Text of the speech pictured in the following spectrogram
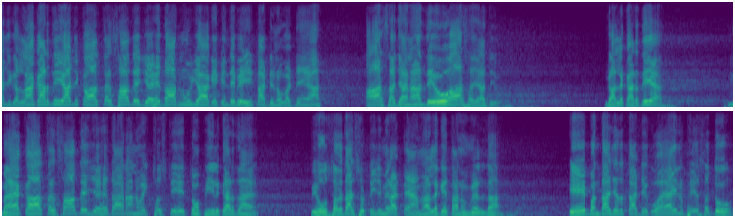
ਅੱਜ ਗੱਲਾਂ ਕਰਦੇ, ਅੱਜ ਕਾਲ ਤਖਤ ਸਾਹਿਬ ਦੇ ਜਹੇਦਾਰ ਨੂੰ ਜਾ ਕੇ ਕਹਿੰਦੇ ਵੀ ਅਸੀਂ ਤੁਹਾਡੇ ਨਾਲੋਂ ਵੱਡੇ ਆ ਆਹ ਸਜ਼ਾ ਨਾ ਦਿਓ, ਆਹ ਸਜ਼ਾ ਦਿਓ। ਗੱਲ ਕਰਦੇ ਆ। ਮੈਂ ਕਾਲ ਤਖਤ ਸਾਹਿਬ ਦੇ ਜਹੇਦਾਰਾਂ ਨੂੰ ਇੱਥੋਂ ਸਟੇਜ ਤੋਂ ਅਪੀਲ ਕਰਦਾ ਵੀ ਹੋ ਸਕਦਾ ਛੁੱਟੀ 'ਚ ਮੇਰਾ ਟਾਈਮ ਨਾ ਲੱਗੇ, ਤੁਹਾਨੂੰ ਮਿਲਦਾ। ਇਹ ਬੰਦਾ ਜਦੋਂ ਤੁਹਾਡੇ ਕੋਲ ਆਇਆ, ਇਹਨੂੰ ਫੇਰ ਸੱਦੋ।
